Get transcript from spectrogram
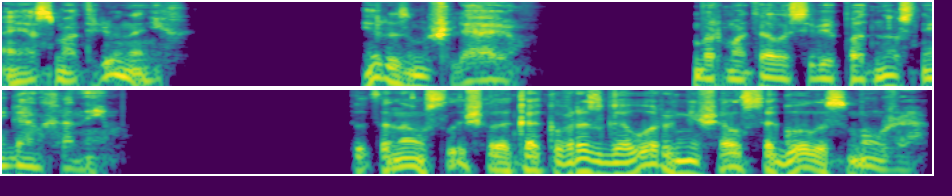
А я смотрю на них и размышляю, — бормотала себе под нос Ниган Ханым. Тут она услышала, как в разговор вмешался голос мужа.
